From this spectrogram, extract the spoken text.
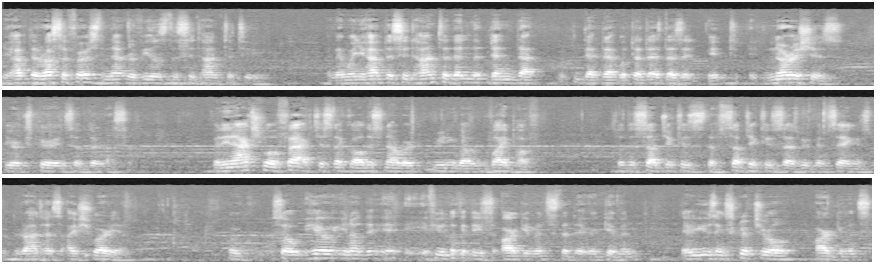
You have the rasa first, and that reveals the Siddhanta to you. And then when you have the Siddhanta, then, then that, that, that, what that does, it, it, it nourishes your experience of the rasa. But in actual fact, just like all this now we're reading about Vaibhav. So the subject is, the subject is, as we've been saying, is Radha's Aishwarya. So here, you know, the, if you look at these arguments that they are given, they're using scriptural arguments,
